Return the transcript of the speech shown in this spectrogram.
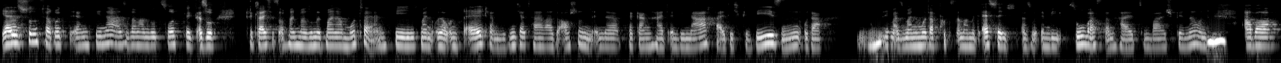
Ja, das ist schon verrückt irgendwie, ne? Also wenn man so zurückblickt, also ich vergleiche es auch manchmal so mit meiner Mutter irgendwie, ich meine, oder unsere Eltern, die sind ja teilweise auch schon in der Vergangenheit irgendwie nachhaltig gewesen oder also meine Mutter putzt immer mit Essig, also irgendwie sowas dann halt zum Beispiel, ne? Und mhm. aber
